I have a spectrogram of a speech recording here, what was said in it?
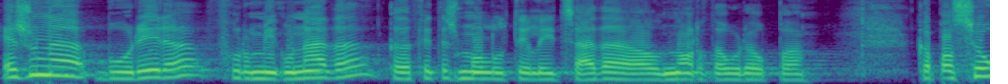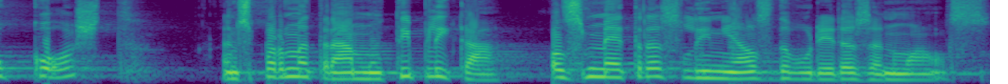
És una vorera formigonada, que de fet és molt utilitzada al nord d'Europa, que pel seu cost ens permetrà multiplicar els metres lineals de voreres anuals.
